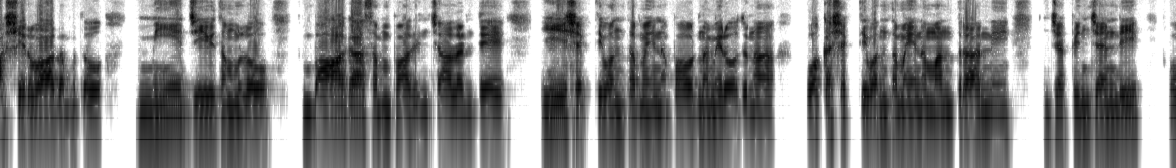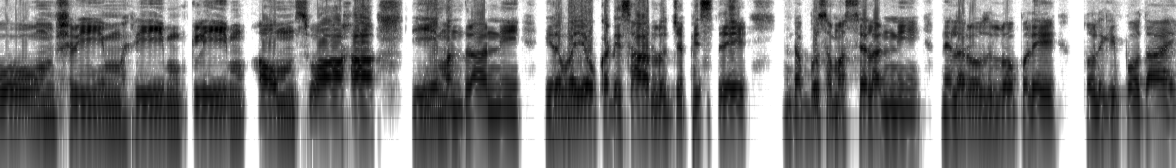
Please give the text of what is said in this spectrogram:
ఆశీర్వాదంతో మీ జీవితంలో బాగా సంపాదించాలంటే ఈ శక్తివంతమైన పౌర్ణమి రోజున ఒక శక్తివంతమైన మంత్రాన్ని జపించండి. ఓం శ్రీం హ్రీం క్లీం ఔం స్వాహ ఈ మంత్రాన్ని ఇరవై ఒకటి సార్లు జపిస్తే డబ్బు సమస్యలన్నీ నెల రోజుల లోపలే తొలగిపోతాయి.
